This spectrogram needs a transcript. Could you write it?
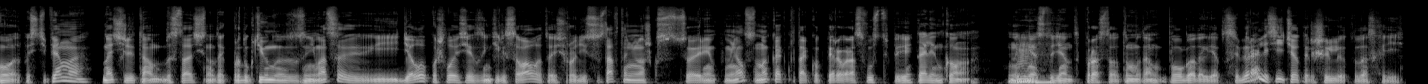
Вот, постепенно начали там достаточно так продуктивно заниматься, и дело пошло, и всех заинтересовало. То есть вроде состав-то немножко в свое время поменялся, но как-то так вот первый раз выступили Калинкома на дне mm-hmm. студента. Просто вот мы там полгода где-то собирались и что-то решили туда сходить.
